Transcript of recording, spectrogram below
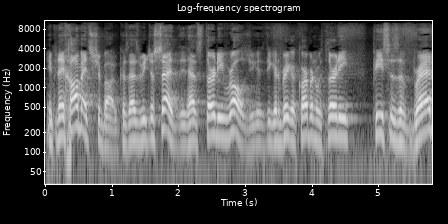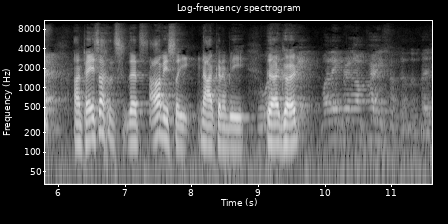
Because as we just said, it has 30 rolls. You're going to bring a korban with 30 pieces of bread on Pesach. That's, that's obviously not going to be uh, good. Why they bring on Pesach in the base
